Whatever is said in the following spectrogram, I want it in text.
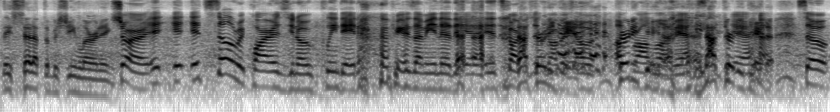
they set up the machine learning? Sure, it, it, it still requires you know clean data because I mean the, it's garbage Not dirty garbage data. a- a Dirty problem, data. yeah. Not dirty Yeah. data. So,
